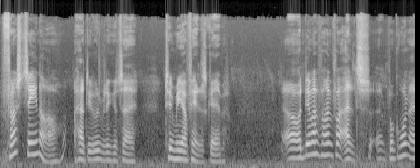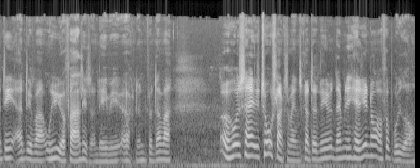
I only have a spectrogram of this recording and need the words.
først senere har det udviklet sig til mere fællesskab. Og det var frem for alt øh, på grund af det, at det var uhyre farligt at leve i ørkenen, for der var øh, hovedsageligt to slags mennesker, der levede, nemlig helgener og forbrydere.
